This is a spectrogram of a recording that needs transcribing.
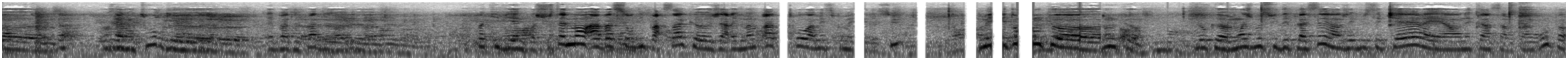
euh, aux alentours de, eh ben, de pas de, pas qu'ils viennent. Je suis tellement abasourdie par ça que j'arrive même pas trop à m'exprimer dessus. Mais donc, donc, euh, donc euh, moi je me suis déplacée, hein, j'ai vu ces pierres et on était un certain groupe euh,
